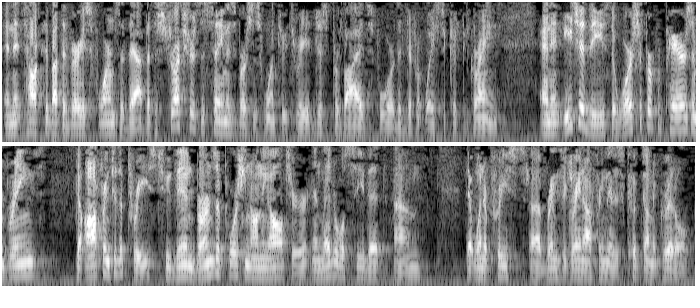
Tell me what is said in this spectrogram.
and it talks about the various forms of that, but the structure is the same as verses 1 through 3. It just provides for the different ways to cook the grain. And in each of these, the worshiper prepares and brings the offering to the priest, who then burns a portion on the altar, and later we'll see that, um, that when a priest uh, brings a grain offering that is cooked on a griddle,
